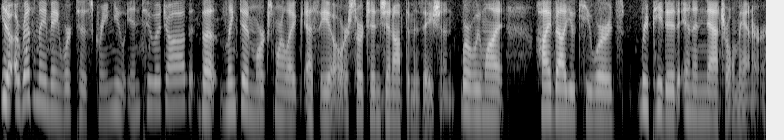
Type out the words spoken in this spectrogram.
you know, a resume may work to screen you into a job, but LinkedIn works more like SEO or search engine optimization, where we want high value keywords repeated in a natural manner.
